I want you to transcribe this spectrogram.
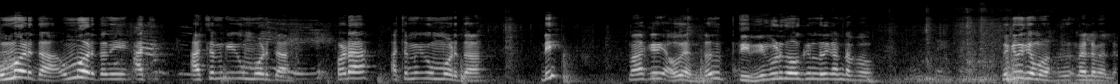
ഉമ്മ കൊടുത്താ? ഉമ്മ കൊടുത്താ നീ? അച്ഛ- അച്ചമ്മക്ക് ഉമ്മ കൊടുത്താ? പോടാ അച്ചമ്മക്ക് ഉമ്മ കൊടുത്താ? ഡി മാക്ക് ഓ എന്താ തിരിഞ്ഞും കൂടി നോക്കുന്നത് കണ്ടപ്പോ? നിക്ക് നിക്ക് മെല്ലെ മെല്ലെ.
